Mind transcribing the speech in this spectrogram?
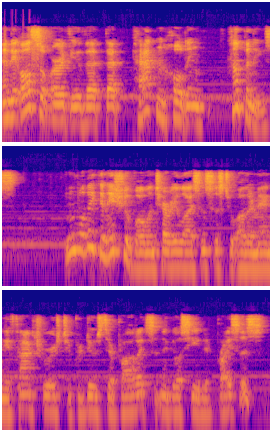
And they also argue that, that patent holding companies well, they can issue voluntary licenses to other manufacturers to produce their products at negotiated prices.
